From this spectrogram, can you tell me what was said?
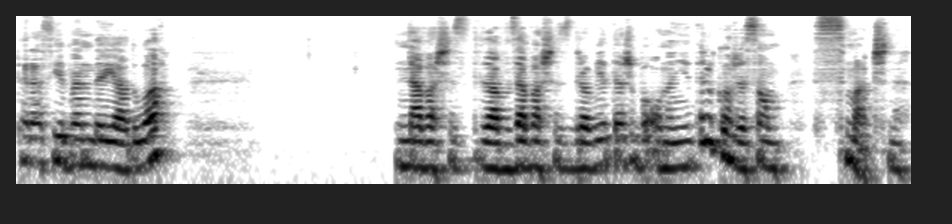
teraz je będę jadła. Na wasze, za wasze zdrowie też, bo one nie tylko, że są smaczne,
